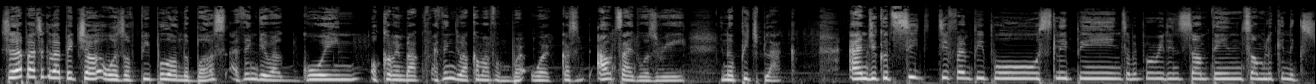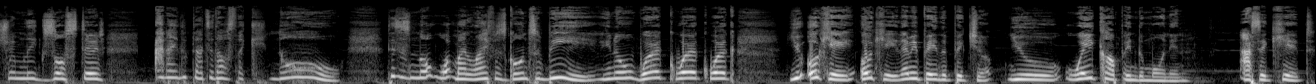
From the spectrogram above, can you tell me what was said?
So that particular picture was of people on the bus. I think they were going or coming back. I think they were coming from work because outside was really, you know, pitch black. And you could see different people sleeping, some people reading something, some looking extremely exhausted. And I looked at it, I was like, no, this is not what my life is going to be. You know, work, work, work. You okay, okay, let me paint the picture. You wake up in the morning as a kid.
